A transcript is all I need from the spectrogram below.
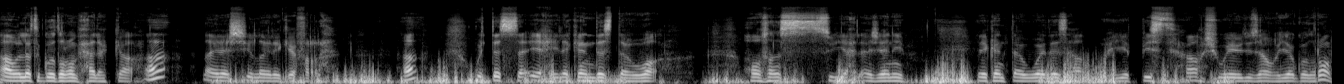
آه ولات قدرون بحال هكا ها؟ الله إلا شتي الله إلا كيفرح ها؟ وتا السائح إلا كان داز حتى هو. خصوصا السياح الأجانب. إلا كان حتى هو دازها وهي piste ها؟ شوية يدوزها وهي قدرون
